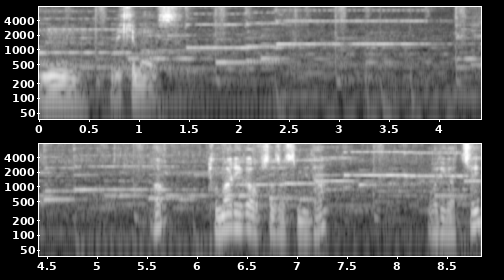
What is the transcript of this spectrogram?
음, 미키마우스. 어? 두 마리가 없어졌습니다. 어디 갔지?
